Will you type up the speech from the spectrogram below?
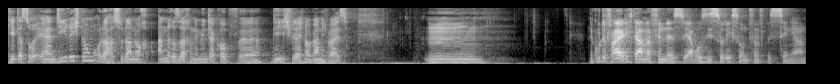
geht das so eher in die Richtung oder hast du da noch andere Sachen im Hinterkopf, äh, die ich vielleicht noch gar nicht weiß? Mm, eine gute Frage, die ich da mal finde, ist, ja, wo siehst du dich so in fünf bis zehn Jahren?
